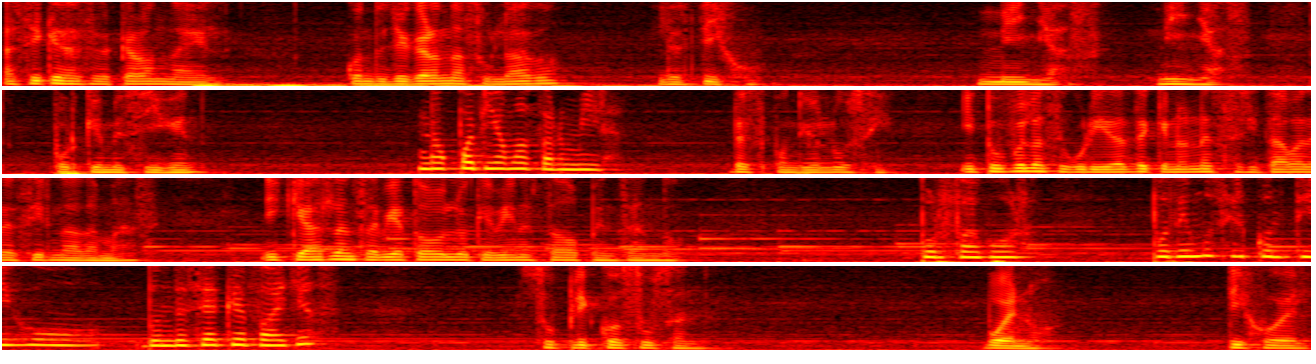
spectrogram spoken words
así que se acercaron a él. Cuando llegaron a su lado, les dijo, Niñas, niñas, ¿por qué me siguen? No podíamos dormir, respondió Lucy, y tuvo la seguridad de que no necesitaba decir nada más, y que Aslan sabía todo lo que habían estado pensando. Por favor, ¿Podemos ir contigo donde sea que vayas? suplicó Susan. Bueno, dijo él,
